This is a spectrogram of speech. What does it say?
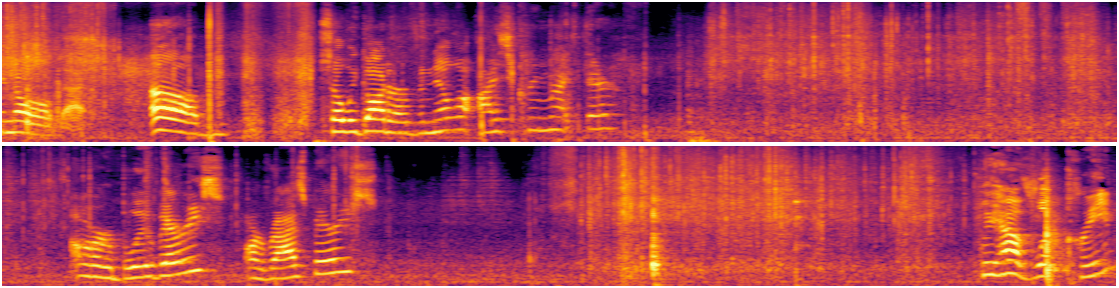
and all of that. Um, so we got our vanilla ice cream right there. Our blueberries, our raspberries. We have whipped cream.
